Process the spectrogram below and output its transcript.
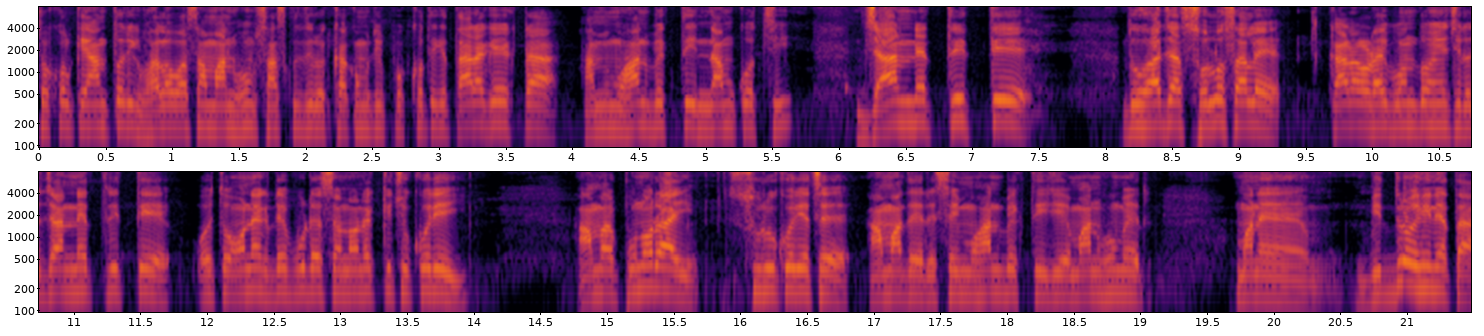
সকলকে আন্তরিক ভালোবাসা, মানভূম সংস্কৃতি রক্ষা কমিটির পক্ষ থেকে। তার আগে একটা আমি মহান ব্যক্তির নাম করছি। যার নেতৃত্বে দু হাজার ষোলো সালে কাড়া লড়াই বন্ধ হয়েছিল। যার নেতৃত্বে ওই তো অনেক ডেপুটেশন, অনেক কিছু করেই আমরা পুনরায় শুরু করেছে আমাদের সেই মহান ব্যক্তি যে মানভূমের মানে বিদ্রোহী নেতা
